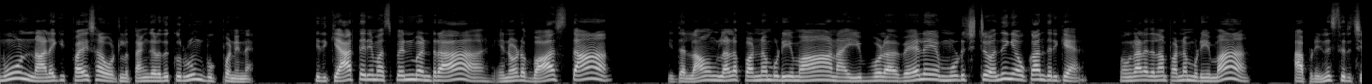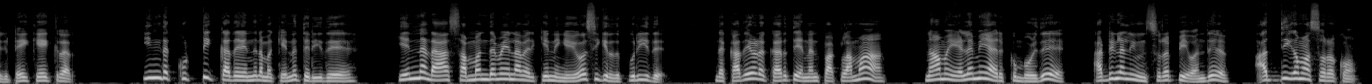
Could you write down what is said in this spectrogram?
மூணு நாளைக்கு ஃபைவ் ஸ்டார் ஹோட்டலில் தங்குறதுக்கு ரூம் புக் பண்ணினேன். இதுக்கு யார் தெரியுமா ஸ்பெண்ட் பண்றா? என்னோட பாஸ் தான். இதெல்லாம் உங்களால பண்ண முடியுமா? நான் இவ்வளோ வேலையை முடிச்சுட்டு வந்து இங்க உட்காந்துருக்கேன் உங்களால இதெல்லாம் பண்ண முடியுமா? அப்படின்னு சிரிச்சுக்கிட்டே கேட்குறார் இந்த குட்டி கதையிலேருந்து நமக்கு என்ன தெரியுது? என்னடா சம்பந்தமே இல்லாம இருக்கேன்னு நீங்க யோசிக்கிறது புரியுது. இந்த கதையோட கருத்து என்னன்னு பார்க்கலாமா? நாம இளமையாக இருக்கும்பொழுது அட்ரினலின் சுரப்பி வந்து அதிகமா சுரக்கும்.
